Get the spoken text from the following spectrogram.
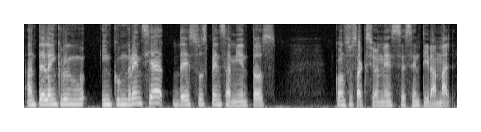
Ante la incongruencia de sus pensamientos con sus acciones se sentirá mal.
